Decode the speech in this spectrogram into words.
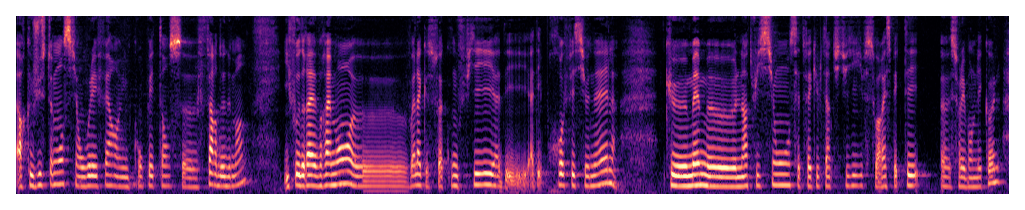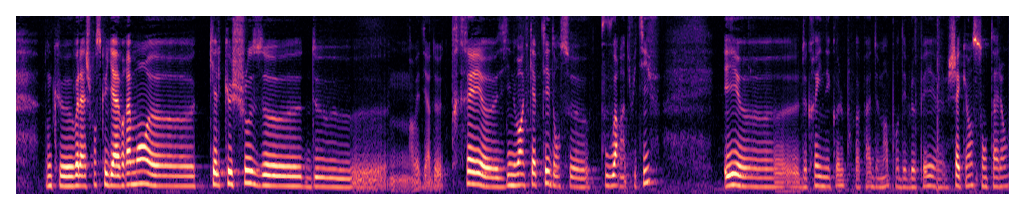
Alors que justement, si on voulait faire une compétence phare de demain, il faudrait vraiment euh, voilà, que ce soit confié à des, professionnels, que même euh, l'intuition, cette faculté intuitive, soit respectée euh, sur les bancs de l'école. Donc voilà, je pense qu'il y a vraiment quelque chose de, on va dire, de très à capter dans ce pouvoir intuitif et de créer une école, pourquoi pas, demain, pour développer chacun son talent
